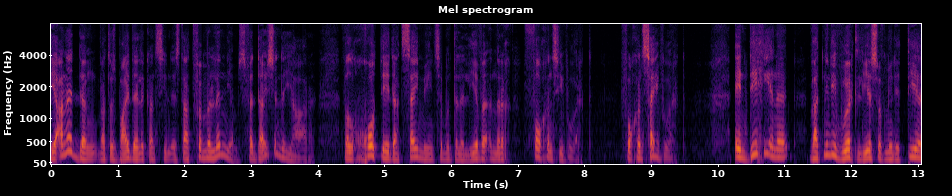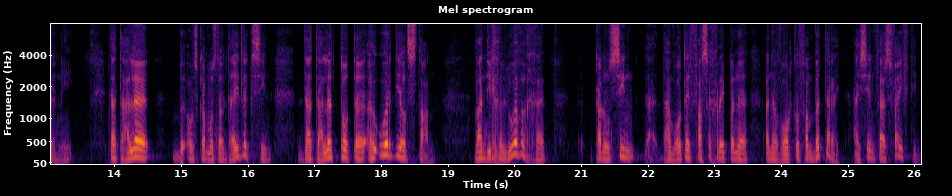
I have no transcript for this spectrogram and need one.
Die ander ding wat ons baie duidelik kan sien is dat vir millenniums, vir duisende jare, wil God hê dat sy mense moet hulle lewe inrig volgens sy woord, volgens sy woord. En diegene wat nie die woord lees of mediteer nie, dat hulle ons kan mos nou duidelik sien dat hulle tot 'n oordeel staan, want die gelowige kan ons sien dan word hy vasgegryp in 'n in 'n wortel van bitterheid. Hy sê in vers 15:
